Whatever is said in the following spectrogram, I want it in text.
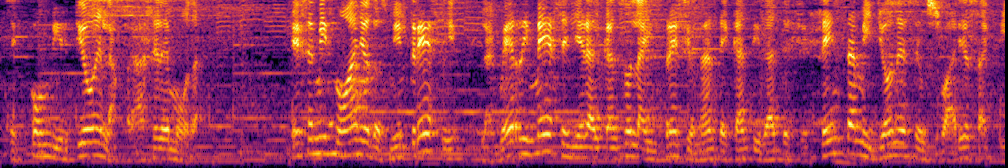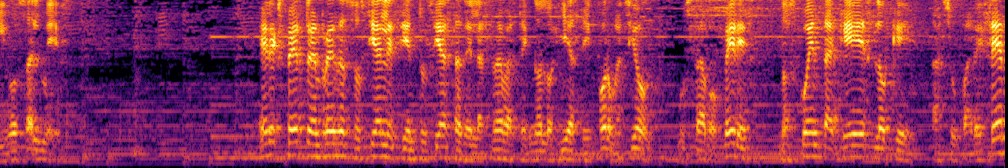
se convirtió en la frase de moda. Ese mismo año 2013, BlackBerry Messenger alcanzó la impresionante cantidad de 60 millones de usuarios activos al mes. El experto en redes sociales y entusiasta de las nuevas tecnologías de información, Gustavo Pérez, nos cuenta qué es lo que, a su parecer,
